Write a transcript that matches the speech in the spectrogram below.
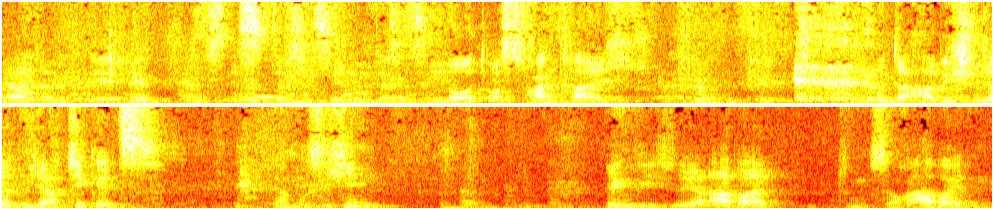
Ja, das ist, das ist, in, das ist in Nordostfrankreich. Und da habe ich schon seit einem Jahr Tickets. Da muss ich hin. Irgendwie so, ja, aber du musst auch arbeiten.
